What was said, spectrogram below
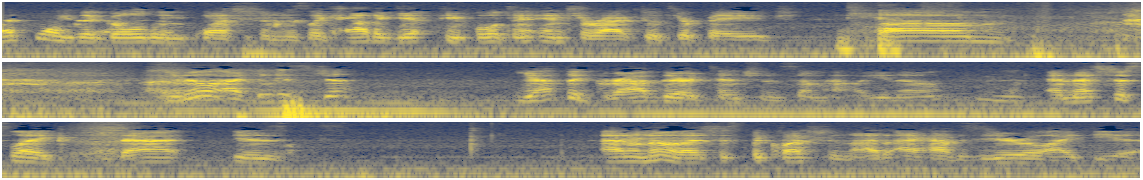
that's like the golden question: is like how to get people to interact with your page. Yeah. Um, you know, I think it's just you have to grab their attention somehow, you know, and that's just like that is. I don't know. That's just the question. I, I have zero idea.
